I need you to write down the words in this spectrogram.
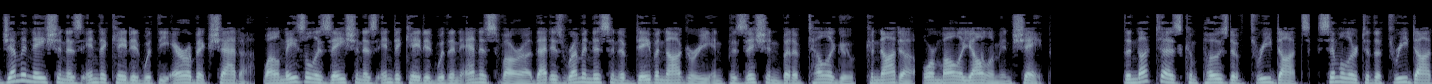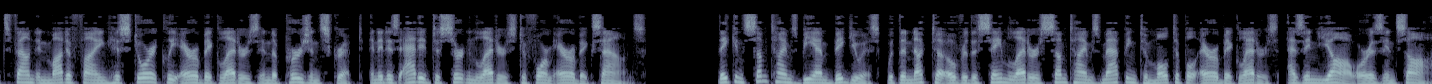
Gemination is indicated with the Arabic shadda, while nasalization is indicated with an anusvara that is reminiscent of Devanagari in position but of Telugu, Kannada, or Malayalam in shape. The nukta is composed of three dots, similar to the three dots found in modifying historically Arabic letters in the Persian script, and it is added to certain letters to form Arabic sounds. They can sometimes be ambiguous, with the nukta over the same letters sometimes mapping to multiple Arabic letters, as in ya or as in sa.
